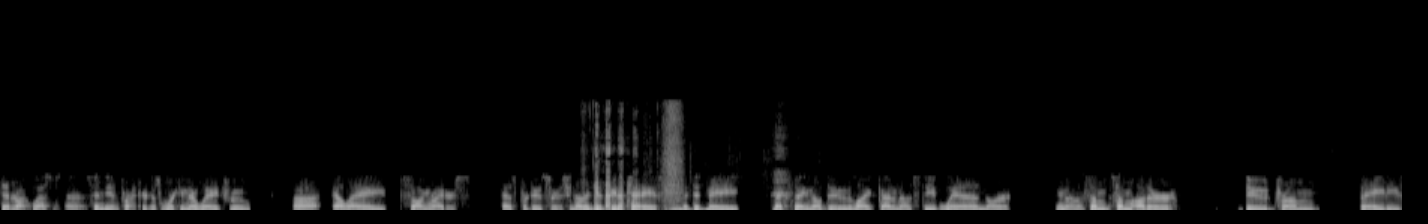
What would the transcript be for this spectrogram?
Dead Rock West, uh, Cindy and Frank are just working their way through uh, L.A. songwriters as producers. You know, they did Peter Case, and they did me. Next thing they'll do like I don't know Steve Wynn or you know some some other dude from the '80s.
